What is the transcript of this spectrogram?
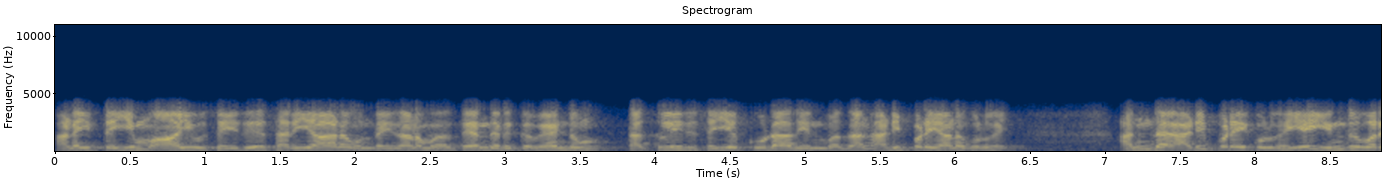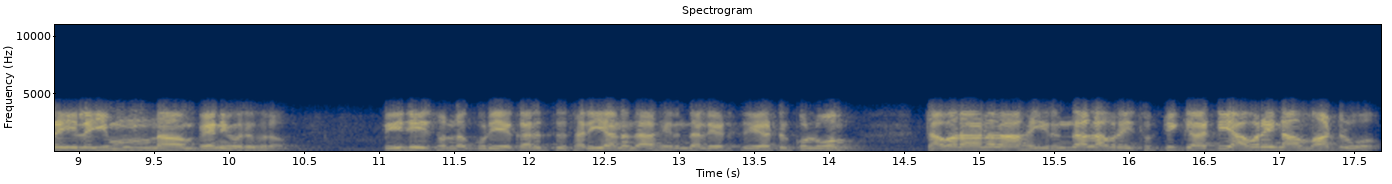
அனைத்தையும் ஆய்வு செய்து சரியான ஒன்றை தான் நம்ம தேர்ந்தெடுக்க வேண்டும். தக்லீது செய்யக்கூடாது என்பதுதான் அடிப்படையான கொள்கை. அந்த அடிப்படை கொள்கையை இன்று வரையிலையும் நாம் பேணி வருகிறோம். பிஜே சொல்லக்கூடிய கருத்து சரியானதாக இருந்தால் எடுத்து ஏற்றுக்கொள்வோம். தவறானதாக இருந்தால் அவரை சுட்டிக்காட்டி அவரை நாம் மாற்றுவோம்.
